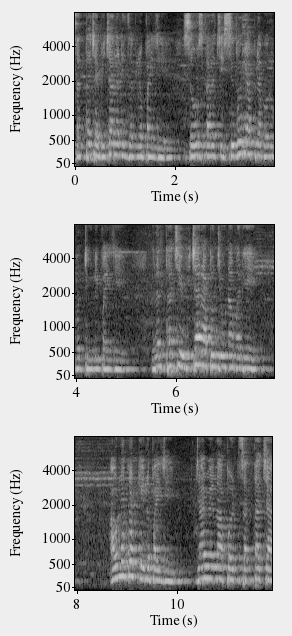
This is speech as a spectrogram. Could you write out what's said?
संतांच्या विचाराने जगलं पाहिजे. संस्काराची सिदोरी आपल्याबरोबर ठेवली पाहिजे. ग्रंथाचे विचार आपण जीवनामध्ये अवलोकन केलं पाहिजे. ज्या वेळेला आपण संताच्या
